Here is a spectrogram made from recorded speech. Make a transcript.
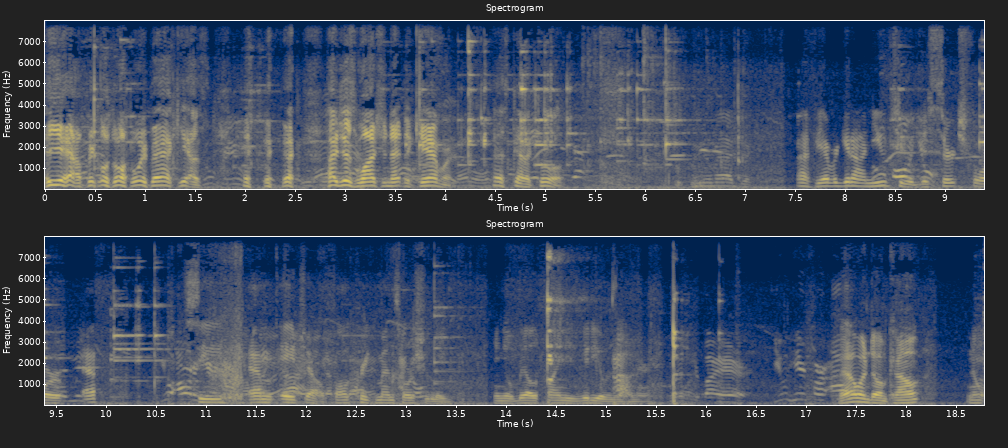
yeah, if it goes all the way back, yes. I just watching that in the camera. That's kind of cool. Uh, If you ever get on YouTube, just search for FCMHL, Fall Creek Men's Horseshoe League, and you'll be able to find these videos on there. You here for That one don't count. No,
